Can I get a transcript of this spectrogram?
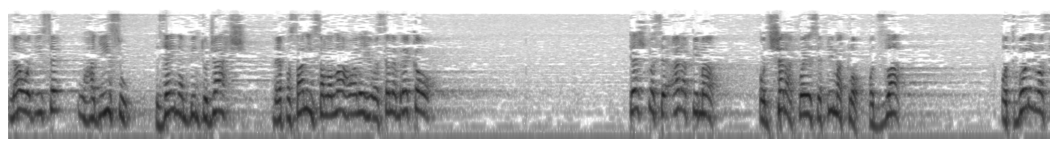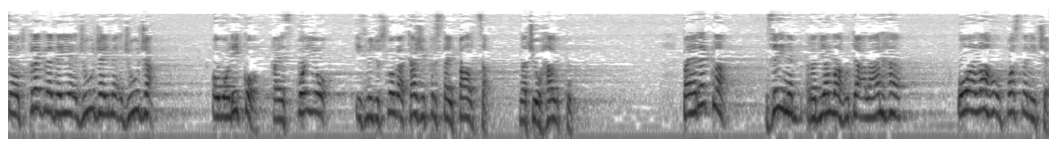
navodi se u hadisu Zainab bintu Đahš da je poslanik sallallahu alaihi wasallam rekao teško se Arapima od šara koje se primaklo od zla otvorilo se od pregrade je džuđa ime džuđa ovoliko pa je spojio između svoga kaži prsta i palca znači u halku. Pa je rekla Zeyneb radijallahu ta'ala anha o Allahu poslaniće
